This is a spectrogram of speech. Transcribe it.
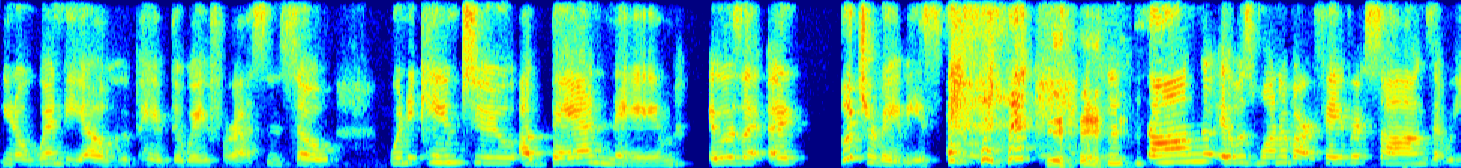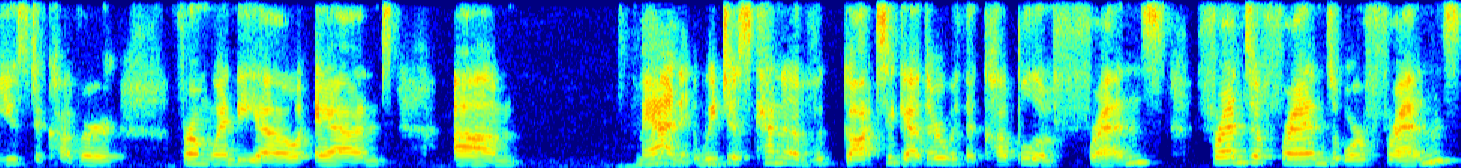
you know, Wendy O who paved the way for us. And so when it came to a band name, it was a, a Butcher Babies. song, it was one of our favorite songs that we used to cover from Wendy O. And um, man, we just kind of got together with a couple of friends, friends of friends or friends.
